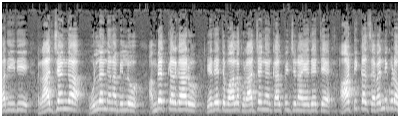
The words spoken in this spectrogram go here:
మరి ఇది రాజ్యాంగ ఉల్లంఘన బిల్లు. అంబేద్కర్ గారు ఏదైతే వాళ్ళకు రాజ్యాంగం కల్పించిన ఏదైతే ఆర్టికల్స్ అవన్నీ కూడా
